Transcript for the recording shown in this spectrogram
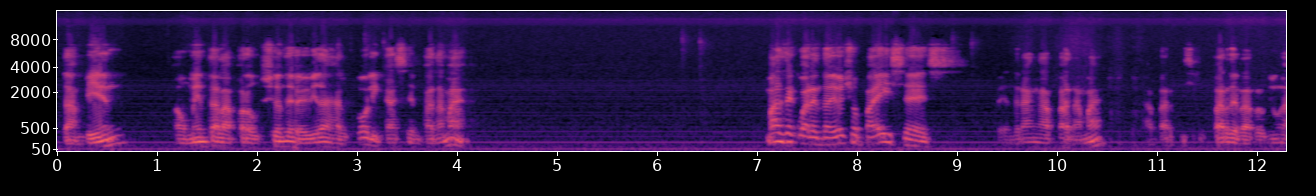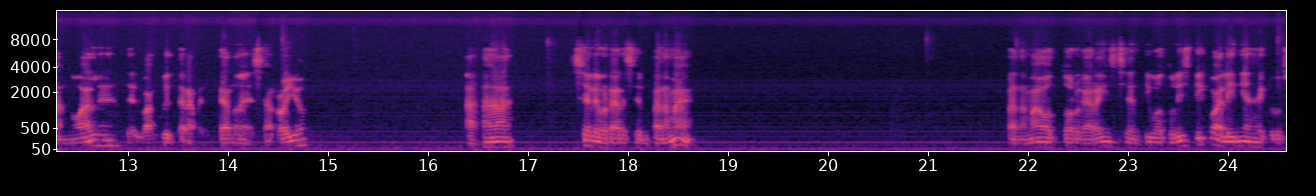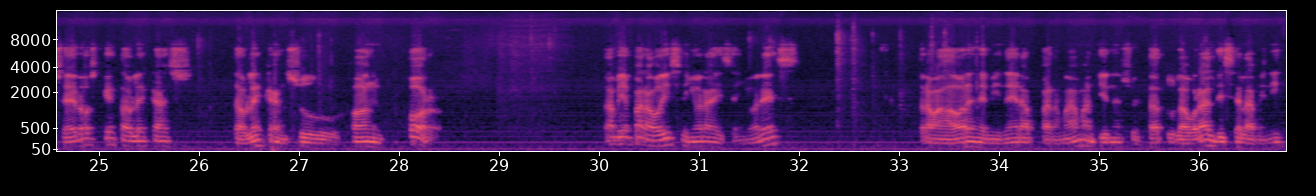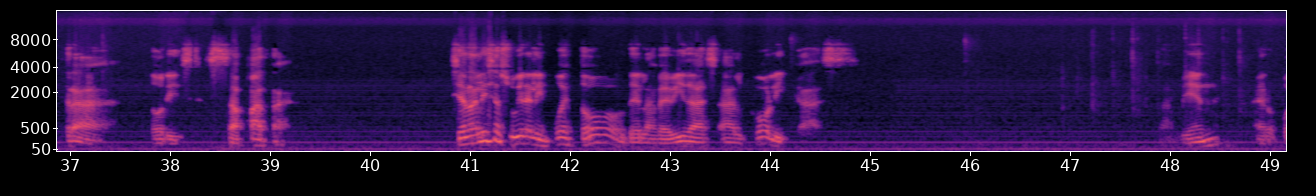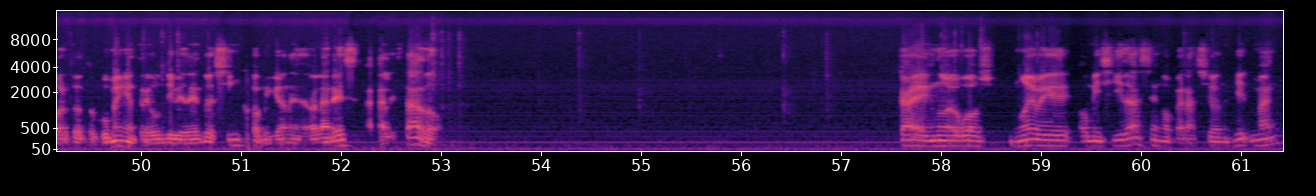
También aumenta la producción de bebidas alcohólicas en Panamá. Más de 48 países vendrán a Panamá a participar de la reunión anual del Banco Interamericano de Desarrollo a celebrarse en Panamá. Panamá otorgará incentivo turístico a líneas de cruceros que establezcan, su home port. También para hoy, señoras y señores, trabajadores de Minera Panamá mantienen su estatus laboral, dice la ministra Doris Zapata. Se analiza subir el impuesto de las bebidas alcohólicas. También Aeropuerto de Tocumen entregó un dividendo de 5 millones de dólares al Estado. Caen nuevos nueve homicidas en operación Hitman.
